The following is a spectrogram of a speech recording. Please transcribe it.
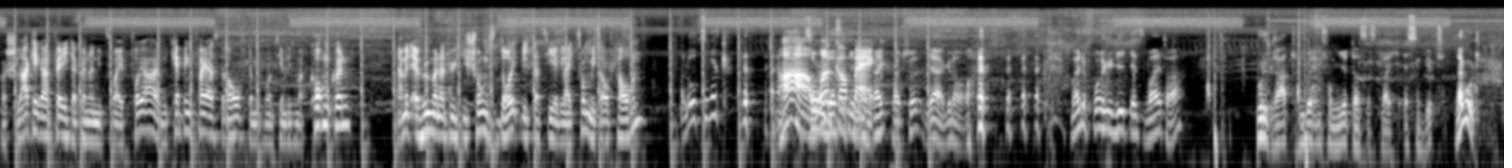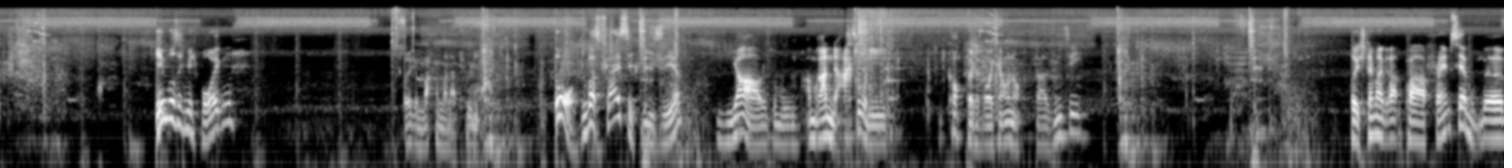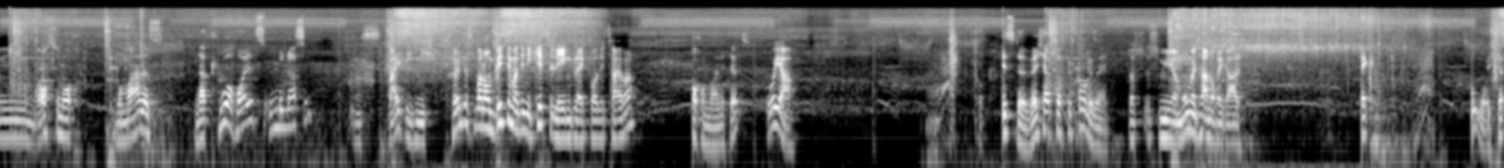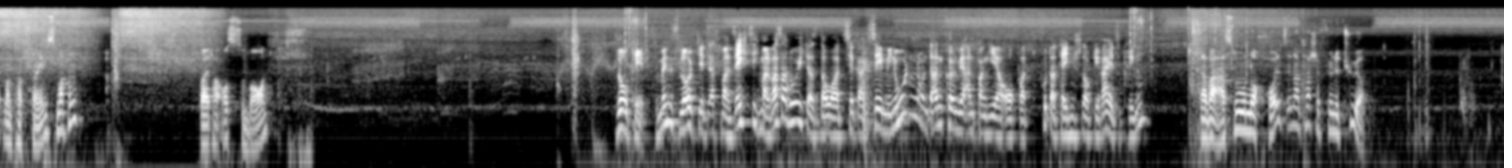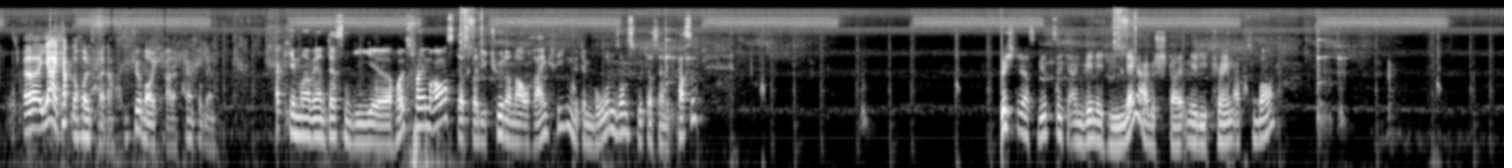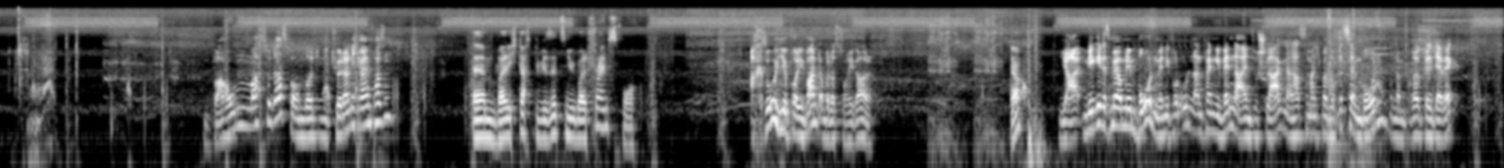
Verschlag hier gerade fertig. Da können dann die zwei Feuer, die Campingfires drauf, damit wir uns hier ein bisschen was kochen können. Damit erhöhen wir natürlich die Chance deutlich, dass hier gleich Zombies auftauchen. Hallo zurück. Ich welcome back. Ja, genau. Meine Folge geht jetzt weiter. Ich wurde gerade darüber informiert, dass es gleich Essen gibt. Na gut. Dem muss ich mich beugen. Folge machen wir natürlich. So, du warst fleißig, wie ich sehe. Ja, so am Rande. Ach so, die, die Kochpötte brauche ich ja auch noch. Da sind sie. So, ich stelle mal gerade ein paar Frames her. Ähm, brauchst du noch normales Naturholz unbelassen? Das weiß ich nicht. Könntest du mal noch ein bisschen was in die Kiste legen, vielleicht vorsichtshalber? Kochen meine ich jetzt. Oh ja, Kiste, welche hast du dafür vorgesehen? das ist mir momentan noch egal. Check. So, ich werde mal ein paar Frames machen. Weiter auszubauen. So, okay. Zumindest läuft jetzt erstmal 60 mal Wasser durch. Das dauert circa 10 Minuten und dann können wir anfangen, hier auch was Futtertechnisches auf die Reihe zu kriegen. Aber hast du noch Holz in der Tasche für eine Tür? Äh, ja, ich habe noch Holzbretter. Die Tür baue ich gerade, kein Problem. Ich pack hier mal währenddessen die äh, Holzframe raus, dass wir die Tür dann auch reinkriegen mit dem Boden, sonst wird das ja nicht passen. Fürchte, das wird sich ein wenig länger gestalten, hier die Frame abzubauen. Warum machst du das? Warum sollte die Tür da nicht reinpassen? Ähm, weil ich dachte, wir setzen hier überall Frames vor. Ach so, hier vor die Wand, aber das ist doch egal. Ja? Ja, mir geht es mehr um den Boden. Wenn die von unten anfangen, die Wände einzuschlagen, dann hast du manchmal so Risse im Boden und dann bröckelt der weg.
